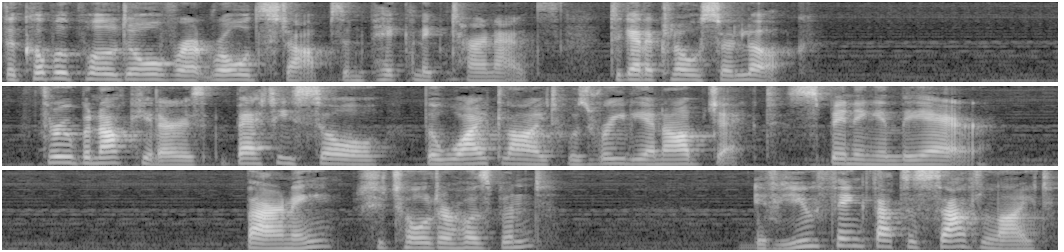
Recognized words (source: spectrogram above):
The couple pulled over at road stops and picnic turnouts to get a closer look. Through binoculars, Betty saw the white light was really an object spinning in the air. Barney, she told her husband, if you think that's a satellite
